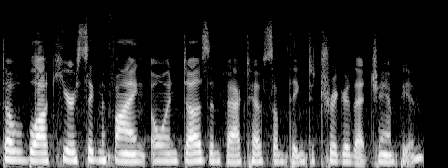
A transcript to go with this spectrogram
Double block here signifying Owen does in fact have something to trigger that champion.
